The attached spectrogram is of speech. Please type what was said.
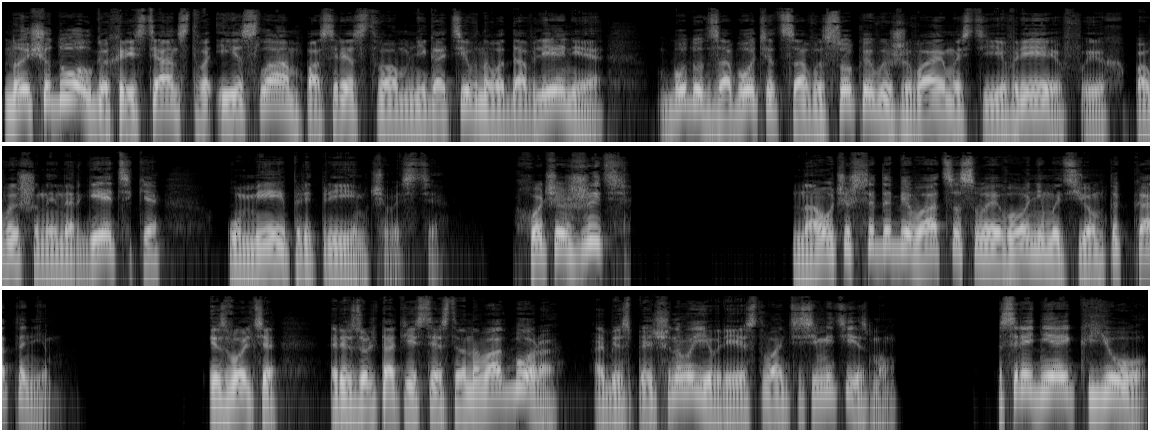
Но еще долго христианство и ислам посредством негативного давления – будут заботиться о высокой выживаемости евреев, их повышенной энергетике, уме и предприимчивости. Хочешь жить? Научишься добиваться своего не мытьем, так катаньем. Извольте, результат естественного отбора, обеспеченного еврейству антисемитизмом. Средний IQ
